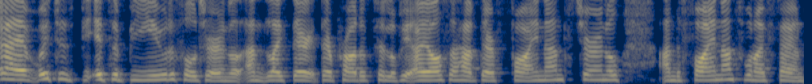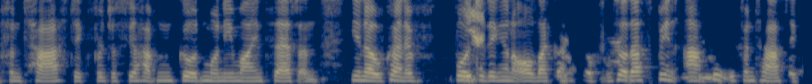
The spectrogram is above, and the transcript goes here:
um, which is it's a beautiful journal, and like their their products are lovely. I also have their finance journal, and the finance one I found fantastic for just you know, having good money mindset and you know kind of budgeting yeah. and all that kind of stuff. So that's been absolutely fantastic.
